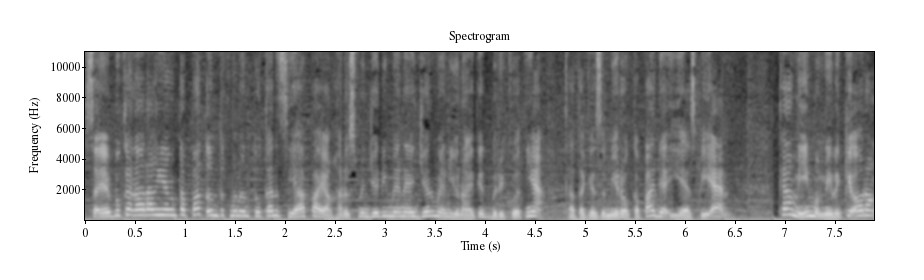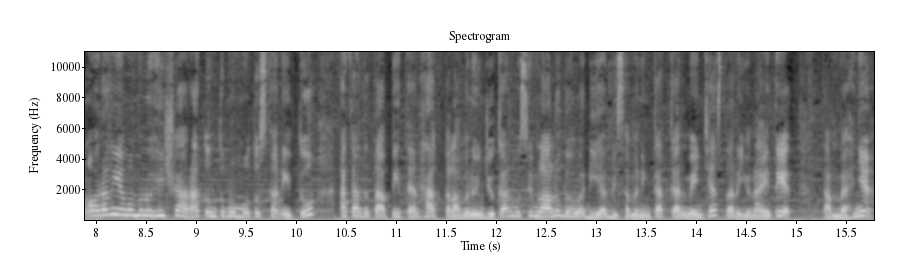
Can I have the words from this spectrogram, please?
Saya bukan orang yang tepat untuk menentukan siapa yang harus menjadi manajer Man United berikutnya, kata Casemiro kepada ESPN. Kami memiliki orang-orang yang memenuhi syarat untuk memutuskan itu, akan tetapi Ten Hag telah menunjukkan musim lalu bahwa dia bisa meningkatkan Manchester United. Tambahnya,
